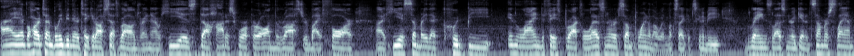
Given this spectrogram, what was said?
I have a hard time believing they're taking off Seth Rollins right now. He is the hottest worker on the roster by far. Uh, he is somebody that could be in line to face Brock Lesnar at some point, although it looks like it's going to be Reigns Lesnar again at SummerSlam.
